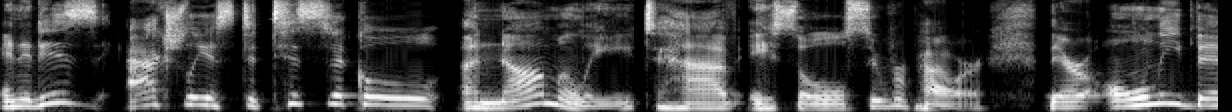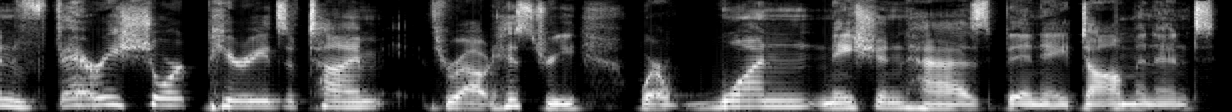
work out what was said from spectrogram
and it is actually a statistical anomaly to have a sole superpower. There have only been very short periods of time throughout history where one nation has been a dominant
